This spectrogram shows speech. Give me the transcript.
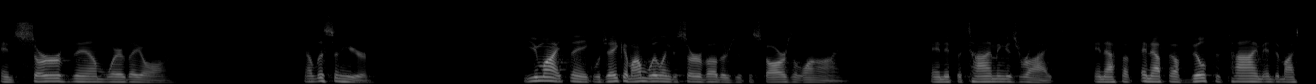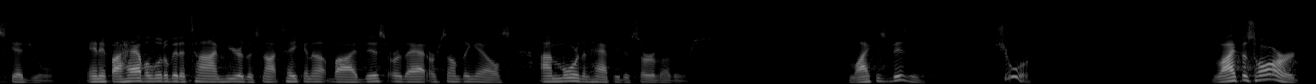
and serve them where they are. Now, listen here. You might think, well, Jacob, I'm willing to serve others if the stars align and if the timing is right and if I've, and if I've built the time into my schedule. And if I have a little bit of time here that's not taken up by this or that or something else, I'm more than happy to serve others. Life is busy. Sure. Life is hard.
